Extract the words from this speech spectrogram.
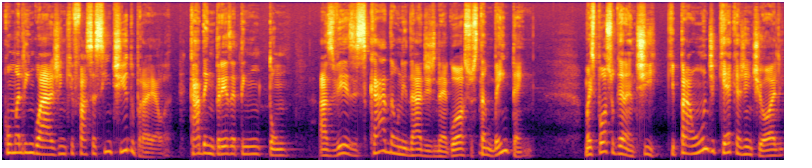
com uma linguagem que faça sentido para ela. Cada empresa tem um tom. Às vezes, cada unidade de negócios também tem. Mas posso garantir que, para onde quer que a gente olhe,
